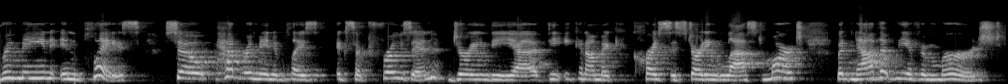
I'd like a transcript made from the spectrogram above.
remain in place. So had remained in place, except frozen during the uh, the economic crisis starting last March. But now that we have emerged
